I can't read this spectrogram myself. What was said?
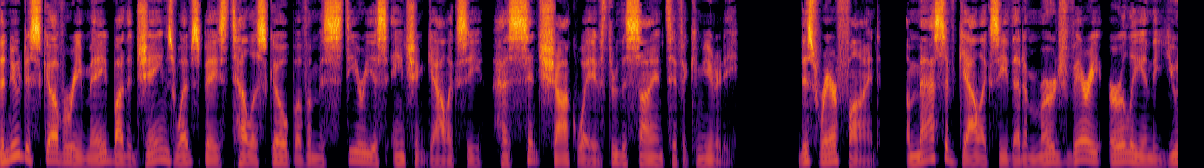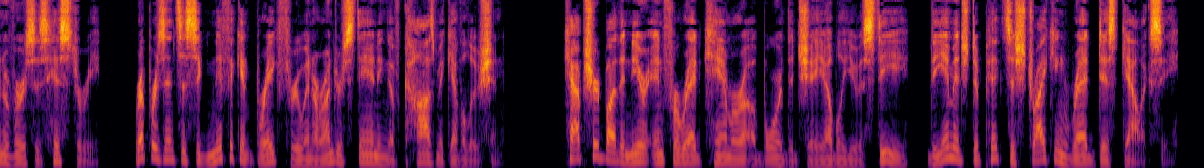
The new discovery made by the James Webb Space Telescope of a mysterious ancient galaxy has sent shockwaves through the scientific community. This rare find, a massive galaxy that emerged very early in the universe's history, represents a significant breakthrough in our understanding of cosmic evolution. Captured by the near-infrared camera aboard the JWST, the image depicts a striking red disk galaxy.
